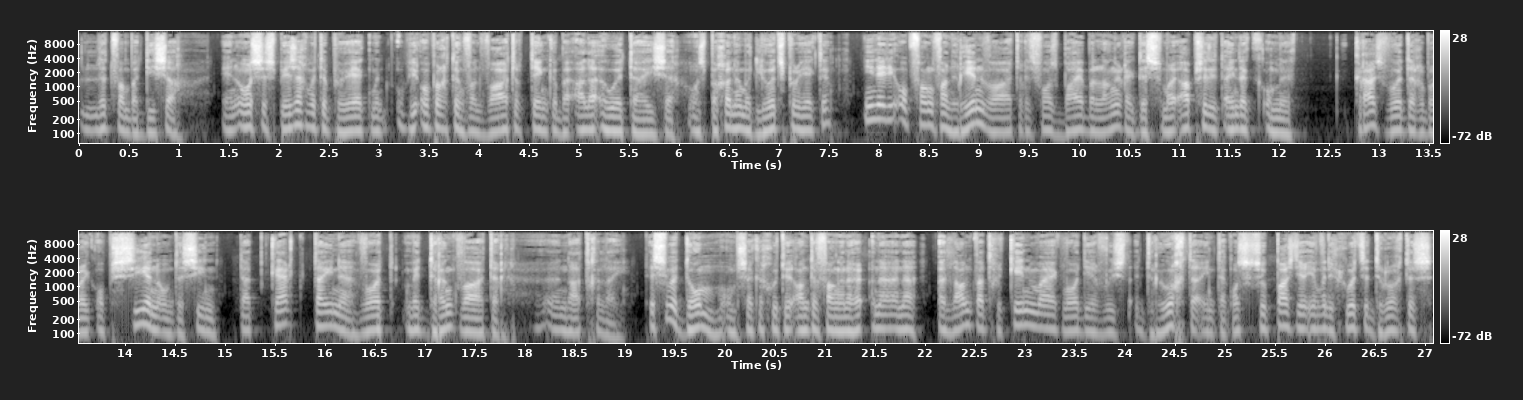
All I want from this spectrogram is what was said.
lid van Badisa En ons is besig met 'n projek met op die oprigting van watertanke by alle ouer huise. Ons begin nou met loodsprojekte. Nie net die opvang van reënwater is vir ons baie belangrik. Dis vir my absoluut eintlik om 'n kraswoord te gebruik op seën om te sien dat kerktuine word met drinkwater uh, nat gelei. Dit is so dom om sulke goede aan te vang in 'n in 'n 'n land wat gekenmerk word deur woest droogte eintlik. Ons is so pas deur een van die grootste droogtes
